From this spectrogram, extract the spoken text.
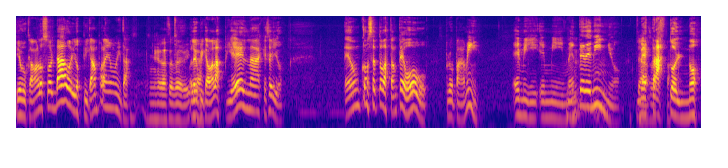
Y buscaban a los soldados y los picaban por la misma mitad. O le película. picaban las piernas, qué sé yo. Es un concepto bastante bobo, pero para mí, en mi, en mi mente de niño, me asusta. trastornó.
